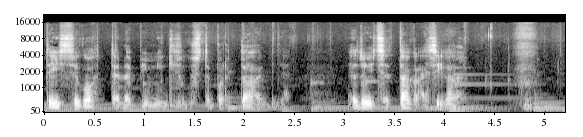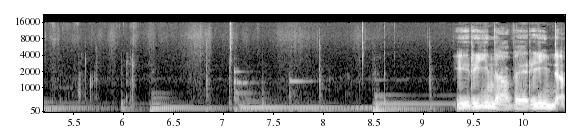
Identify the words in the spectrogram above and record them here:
teisse kohta läbi mingisuguste portaalide ja tulid sealt tagasi ka Irina Verina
